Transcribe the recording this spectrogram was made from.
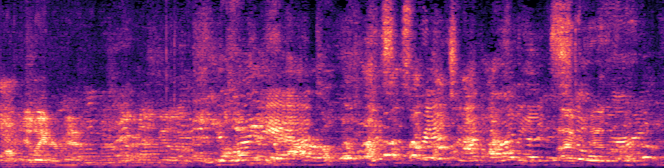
Talk to you later, Matt. Well, hi, Matt. This is Rich, and I'm Arlene Stoller.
